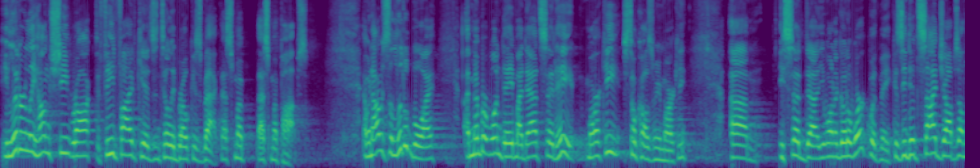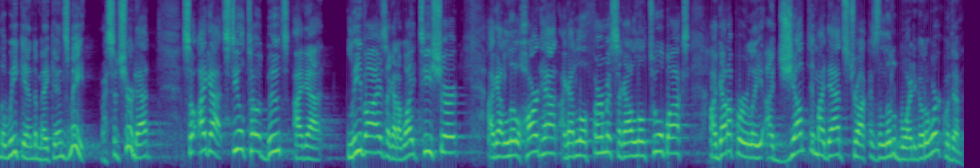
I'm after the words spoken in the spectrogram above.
He literally hung sheetrock to feed five kids until he broke his back. That's my, that's my pops. And when I was a little boy, I remember one day my dad said, Hey, Marky, still calls me Marky. Um, he said, uh, You want to go to work with me? Because he did side jobs on the weekend to make ends meet. I said, Sure, Dad. So I got steel toed boots, I got Levi's, I got a white t shirt, I got a little hard hat, I got a little thermos, I got a little toolbox. I got up early, I jumped in my dad's truck as a little boy to go to work with him.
